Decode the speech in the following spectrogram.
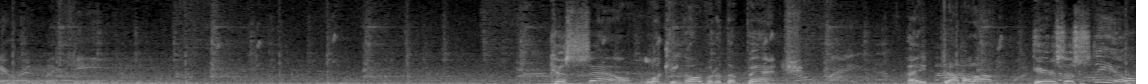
Aaron McKie. Cassell looking over to the bench. They double up. Here's a steal.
